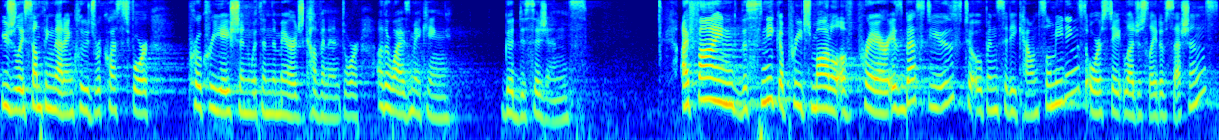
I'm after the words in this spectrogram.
usually something that includes requests for procreation within the marriage covenant or otherwise making good decisions. I find the sneak a preach model of prayer is best used to open city council meetings or state legislative sessions.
